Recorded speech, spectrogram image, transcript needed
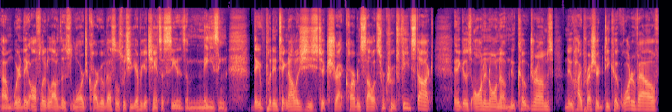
um, where they offload a lot of those large cargo vessels. Which, if you ever get a chance to see it, is amazing. They've put in technologies to extract carbon solids from crude feedstock, and it goes on and on. Um, new coke drums, new high pressure decoke water valve,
